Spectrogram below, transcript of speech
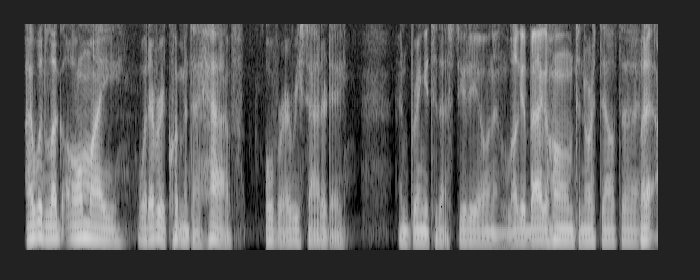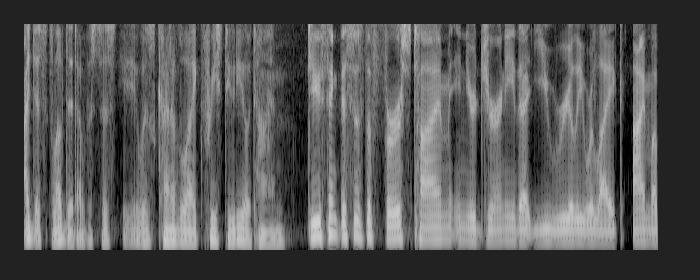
I would lug all my whatever equipment I have over every Saturday, and bring it to that studio, and then lug it back home to North Delta. But I, I just loved it. I was just it was kind of like free studio time. Do you think this is the first time in your journey that you really were like, I'm a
